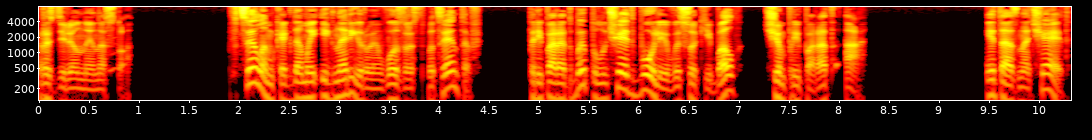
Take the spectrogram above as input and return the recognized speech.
разделенное на 100. В целом, когда мы игнорируем возраст пациентов, препарат Б получает более высокий балл, чем препарат А. Это означает,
